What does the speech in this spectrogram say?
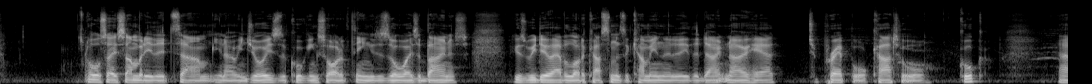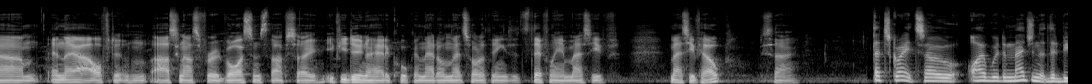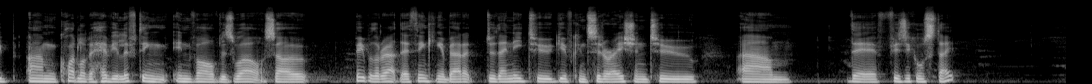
Also, somebody that um, you know enjoys the cooking side of things is always a bonus because we do have a lot of customers that come in that either don't know how to prep or cut or cook, um, and they are often asking us for advice and stuff. So if you do know how to cook and that on that sort of things, it's definitely a massive, massive help. So That's great. So I would imagine that there'd be um, quite a lot of heavy lifting involved as well. So people that are out there thinking about it, do they need to give consideration to um, their physical state?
